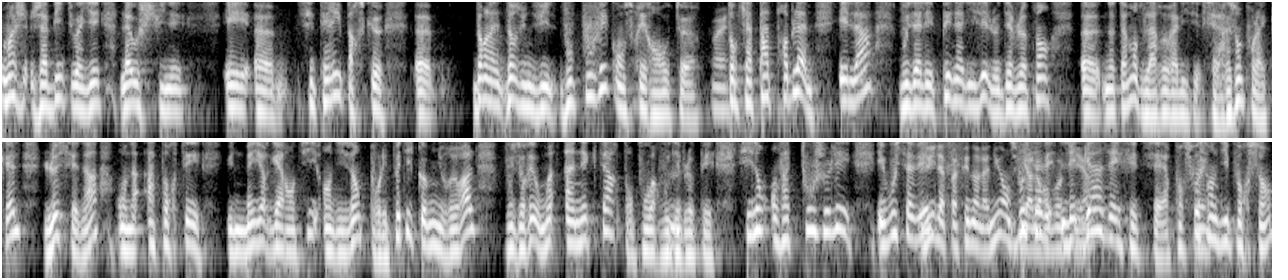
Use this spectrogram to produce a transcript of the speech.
moi, j'habite, vous voyez, là où je suis né. Et euh, c'est terrible parce que euh, dans, une ville, vous pouvez construire en hauteur. Donc il n'y a pas de problème. Et là, vous allez pénaliser le développement, euh, notamment de la ruralité. C'est la raison pour laquelle le Sénat, on a apporté une meilleure garantie en disant, pour les petites communes rurales, vous aurez au moins un hectare pour pouvoir vous mm. développer. Sinon, on va tout geler. Et vous savez... Lui, il n'a pas fait dans la nuance. Vous savez, les hein. gaz à effet de serre, pour 70%,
